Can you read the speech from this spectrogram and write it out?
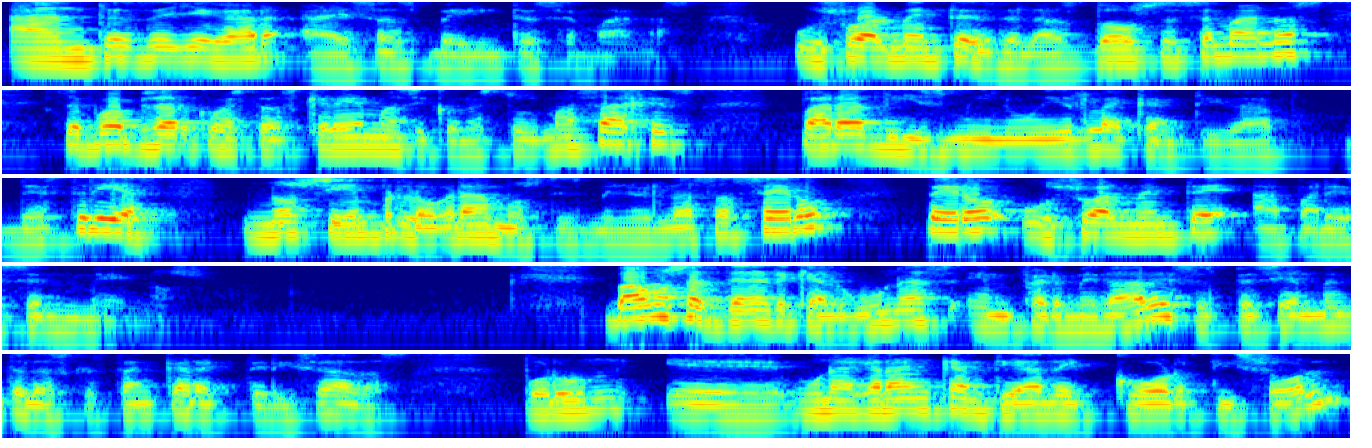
antes de llegar a esas 20 semanas. Usualmente desde las 12 semanas se puede empezar con estas cremas y con estos masajes para disminuir la cantidad de estrías. No siempre logramos disminuirlas a cero, pero usualmente aparecen menos. Vamos a tener que algunas enfermedades, especialmente las que están caracterizadas por eh, una gran cantidad de cortisol,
